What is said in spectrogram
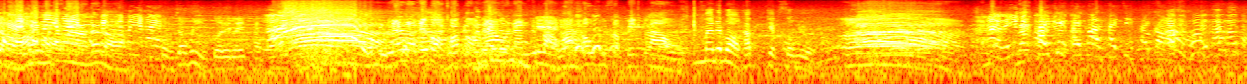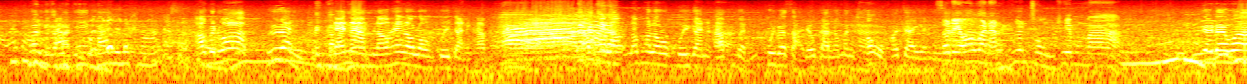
เหรอเป็นยังไงเป็นยังไง ตัวเล็กๆครับ แล้วเราได้บอกเขาก่อนหน้าวันนั้นหรือเปล่าว่าเขาคือสเปคเราไม่ได้บอกครับเก็บทรงอยู่ เอออะแล้วยังไงใครจีบใครก่อนใครจีบใครก่อนแล้วเราสองเพื่อนมีกรรมที่บ้างเอาเป็นว่าเพื่อนเป็นกำลังแนะนำแล้วให้เราลองคุยกันครับอ่าแล้วพอแล้เราวแล้วพอเราคุยกันครับเหมือนคุยภาษาเดียวกันแล้วมันเข้าอกเข้าใจกันดีแสดงว่าวันนั้นเพื่อนชงเข้มมากเรียกได้ว่า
